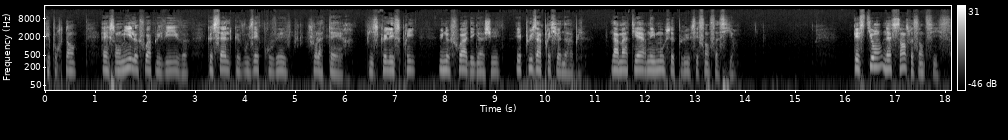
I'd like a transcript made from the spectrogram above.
et pourtant elles sont mille fois plus vives que celle que vous éprouvez sur la terre, puisque l'esprit, une fois dégagé, est plus impressionnable. La matière n'émousse plus ses sensations. Question 966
